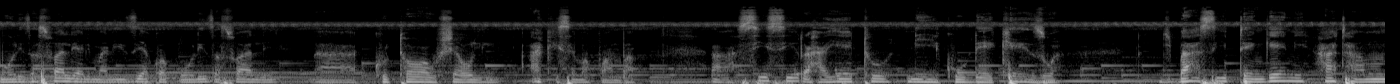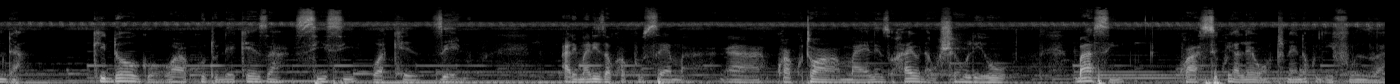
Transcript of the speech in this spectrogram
Muuliza swali alimalizia kwa kuuliza swali na kutoa ushauri akisema kwamba uh, sisi raha yetu ni kudekezwa, basi tengeni hata muda kidogo wa kutudekeza sisi wake zenu. Alimaliza kwa kusema uh, kwa kutoa maelezo hayo na ushauri huu. Basi kwa siku ya leo tunaenda kujifunza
